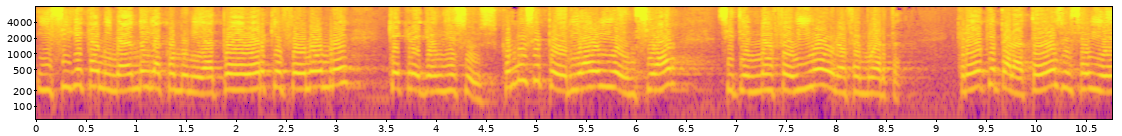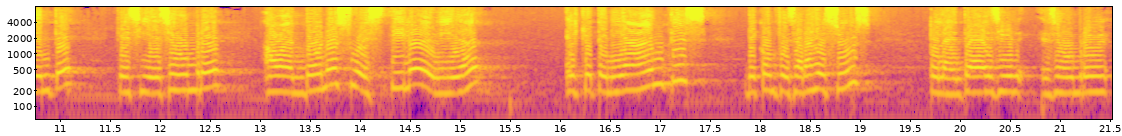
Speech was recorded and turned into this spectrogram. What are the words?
y sigue caminando y la comunidad puede ver que fue un hombre que creyó en Jesús? ¿Cómo se podría evidenciar si tiene una fe viva o una fe muerta? Creo que para todos es evidente que si ese hombre abandona su estilo de vida, el que tenía antes de confesar a Jesús, pues la gente va a decir, ese hombre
